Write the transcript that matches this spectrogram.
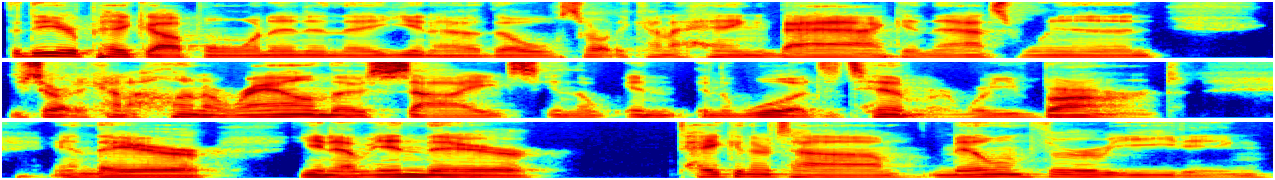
the deer pick up on it and they you know they'll start to kind of hang back, and that's when you start to kind of hunt around those sites in the in, in the woods, the timber where you burned, and they're you know in there taking their time, milling through, eating,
